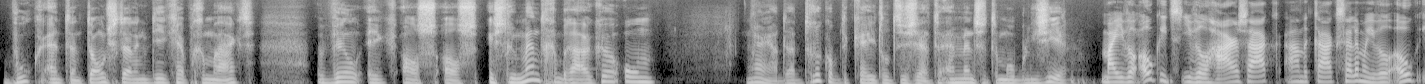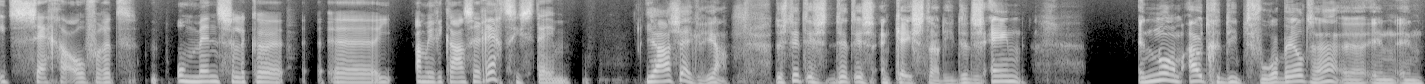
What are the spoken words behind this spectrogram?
boek en tentoonstelling die ik heb gemaakt, wil ik als, als instrument gebruiken om nou ja, daar druk op de ketel te zetten en mensen te mobiliseren. Maar je wil ook iets, je wil haar zaak aan de kaak stellen, maar je wil ook iets zeggen over het onmenselijke uh, Amerikaanse rechtssysteem. Ja, zeker. Ja. Dus dit is, dit is een case study. Dit is één enorm uitgediept voorbeeld. Hè, uh, in, in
